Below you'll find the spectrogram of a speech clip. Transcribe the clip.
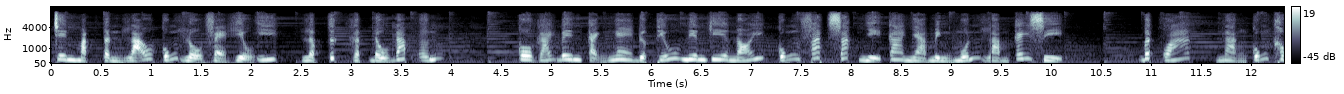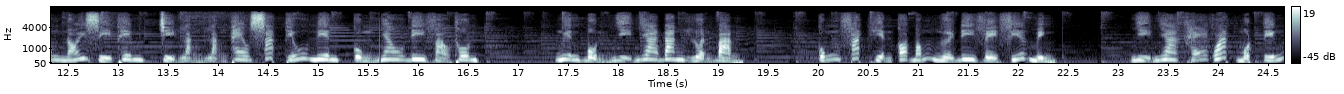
trên mặt tần lão cũng lộ vẻ hiểu ý, lập tức gật đầu đáp ứng. Cô gái bên cạnh nghe được thiếu niên kia nói cũng phát giác nhị ca nhà mình muốn làm cái gì. Bất quá, nàng cũng không nói gì thêm, chỉ lặng lặng theo sát thiếu niên cùng nhau đi vào thôn. Nguyên bổn nhị nha đang luận bàn. Cũng phát hiện có bóng người đi về phía mình. Nhị nha khẽ quát một tiếng.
